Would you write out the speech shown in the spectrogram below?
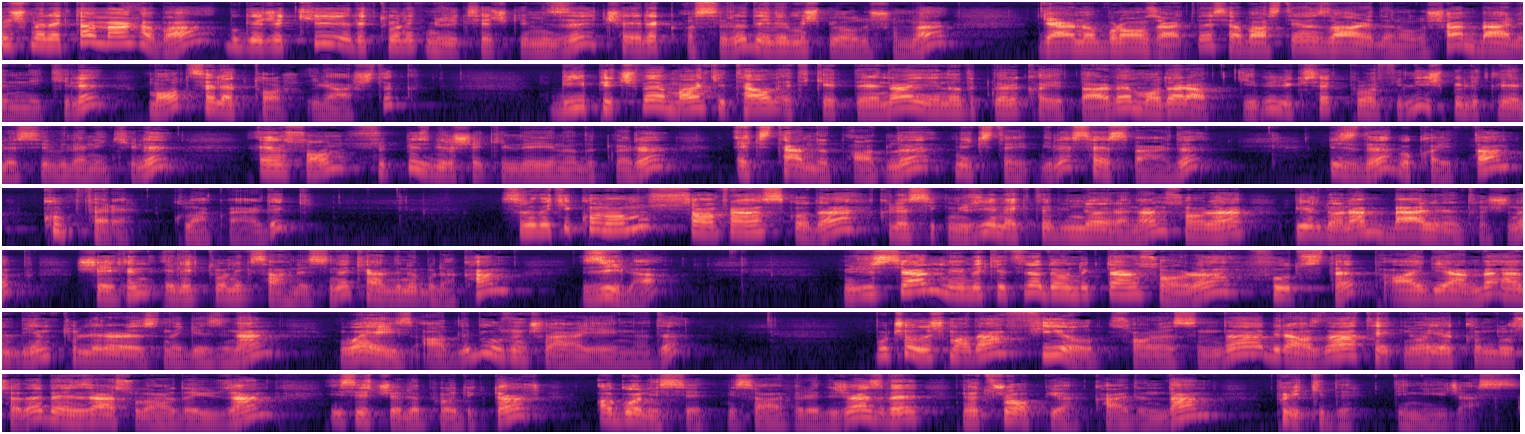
13 Melek'ten merhaba. Bu geceki elektronik müzik seçkimizi çeyrek asırı devirmiş bir oluşumla Gerno Bronzert ve Sebastian Zari'den oluşan Berlinli ikili Mod Selector ile açtık. B-Pitch ve Monkey Town etiketlerinden yayınladıkları kayıtlar ve Moderat gibi yüksek profilli işbirlikleriyle sivrilen ikili en son sürpriz bir şekilde yayınladıkları Extended adlı mixtape ile ses verdi. Biz de bu kayıttan Kupfer'e kulak verdik. Sıradaki konuğumuz San Francisco'da klasik müziği mektebinde öğrenen sonra bir dönem Berlin'e taşınıp şehrin elektronik sahnesine kendini bırakan Zila. Müzisyen memleketine döndükten sonra Footstep, IDM ve Ambient türleri arasında gezinen Waze adlı bir uzun çağrı yayınladı. Bu çalışmadan Feel sonrasında biraz daha teknoya yakın dursa da benzer sularda yüzen İsviçreli prodüktör Agonis'i misafir edeceğiz ve Nötropia kaydından Prikid'i dinleyeceğiz.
